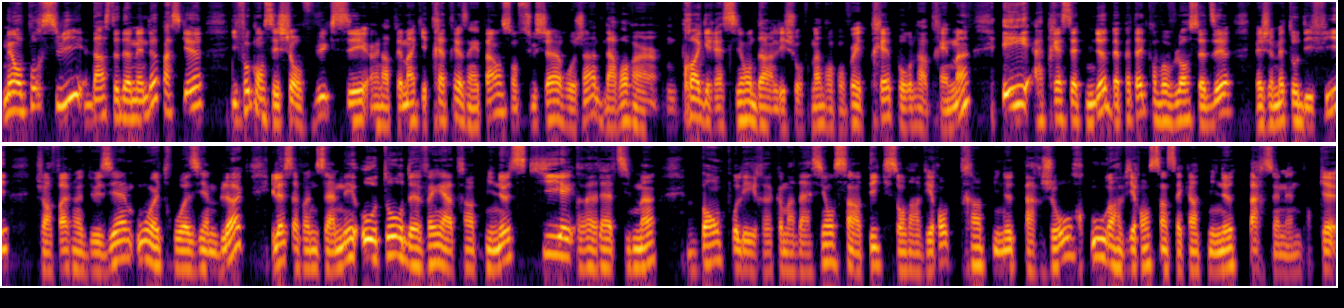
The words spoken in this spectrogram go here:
Mais on poursuit dans ce domaine-là parce que il faut qu'on s'échauffe. Vu que c'est un entraînement qui est très, très intense, on suggère aux gens d'avoir une progression dans l'échauffement. Donc, on veut être prêt pour l'entraînement. Et après cette minutes, ben, peut-être qu'on va vouloir se dire, mais ben, je vais mettre au défi, je vais en faire un deuxième ou un troisième bloc. Et là, ça va nous amener autour de 20 à 30 minutes, ce qui est relativement bon pour les recommandations santé qui sont d'environ 30 minutes par jour ou environ 150 minutes par semaine. Donc, euh,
